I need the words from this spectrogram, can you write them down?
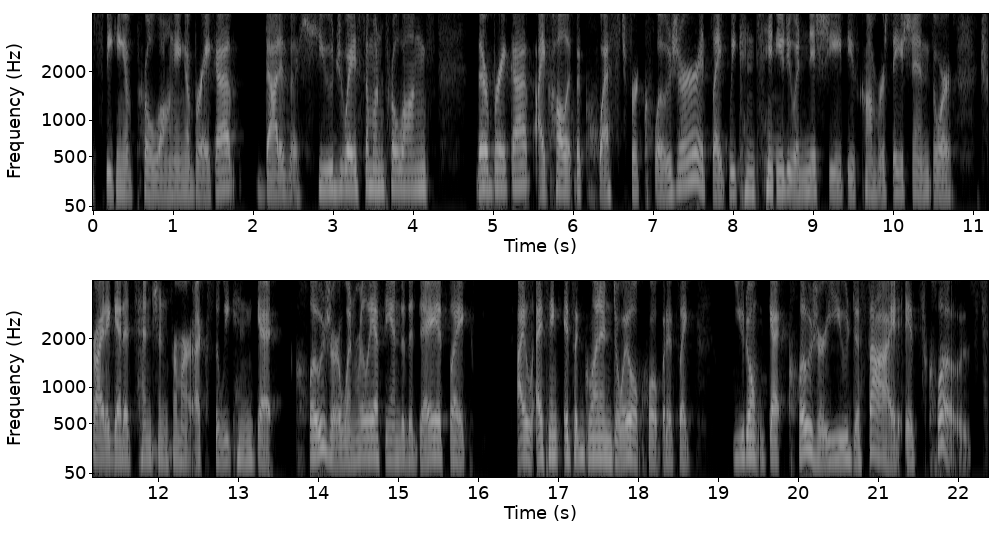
Speaking of prolonging a breakup that is a huge way someone prolongs their breakup. I call it the quest for closure. It's like we continue to initiate these conversations or try to get attention from our ex so we can get closure when really at the end of the day, it's like, I, I think it's a Glennon Doyle quote, but it's like, you don't get closure, you decide it's closed.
